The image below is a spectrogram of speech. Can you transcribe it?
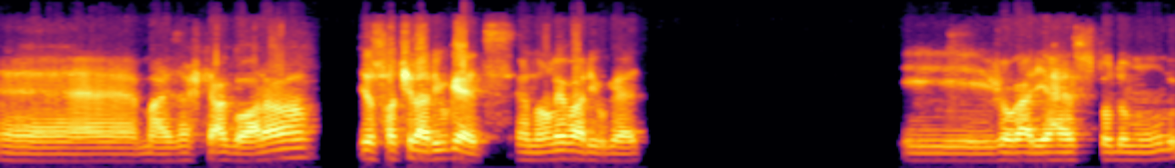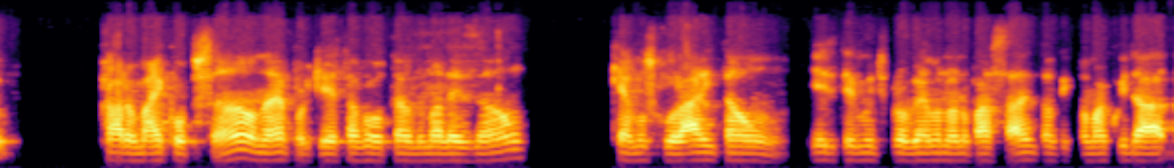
É... Mas acho que agora eu só tiraria o Guedes. Eu não levaria o Guedes. E jogaria o resto de todo mundo. Claro, o Mike opção, né? Porque tá voltando uma lesão que é muscular, então ele teve muito problema no ano passado, então tem que tomar cuidado.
